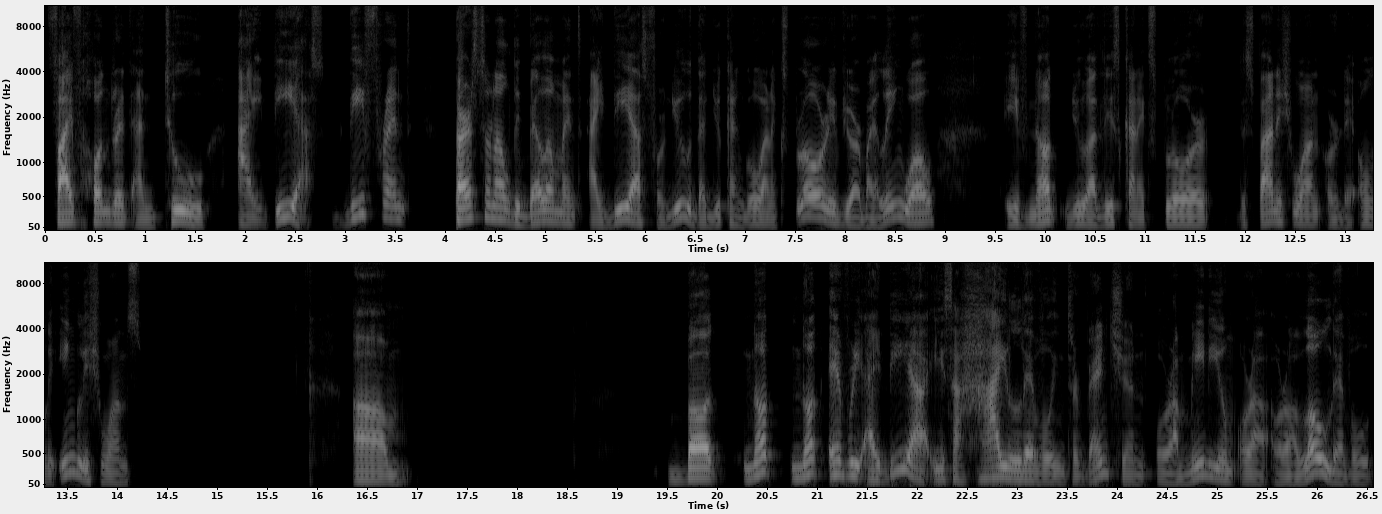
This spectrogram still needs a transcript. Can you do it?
502 ideas, different personal development ideas for you that you can go and explore if you are bilingual. If not, you at least can explore the Spanish one or the only English ones. Um, but not not every idea is a high level intervention or a medium or a, or a low level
